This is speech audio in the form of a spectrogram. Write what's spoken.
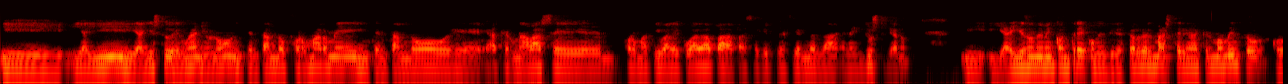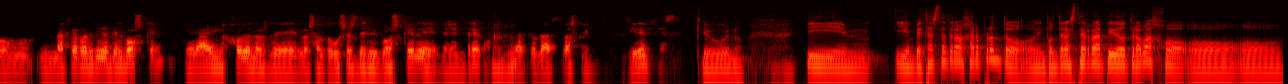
Y, allí, allí estuve un año, ¿no? Intentando formarme, intentando eh, hacer una base formativa adecuada para, seguir creciendo en la, en la industria, ¿no? Y, ahí es donde me encontré con el director del máster en aquel momento, con Ignacio Rodríguez del Bosque, que era hijo de los de los autobuses del Bosque de, de la entrega. Mira todas las coincidencias. Qué bueno. ¿Y, ¿Y, empezaste a trabajar pronto? ¿O encontraste rápido trabajo? O,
